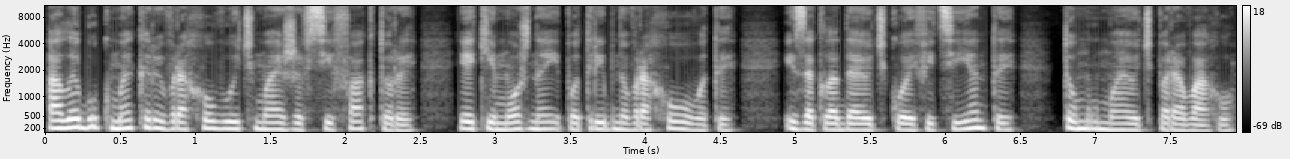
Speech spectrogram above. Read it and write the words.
Але букмекери враховують майже всі фактори, які можна і потрібно враховувати, і закладають коефіцієнти, тому мають перевагу.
